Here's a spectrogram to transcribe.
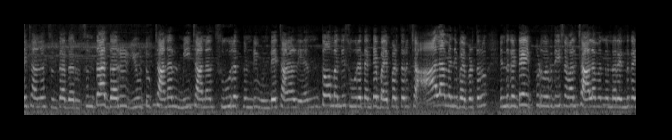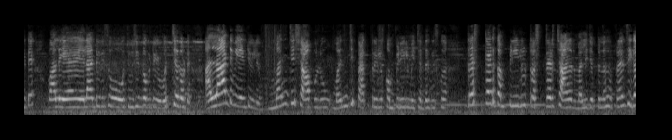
మై ఛానల్ సుంతా దరూర్ సుంతా దరూర్ యూట్యూబ్ ఛానల్ మీ ఛానల్ సూరత్ నుండి ఉండే ఛానల్. ఎంతో మంది సూరత్ అంటే భయపడతారు చాలా మంది భయపడతారు. ఎందుకంటే ఇప్పుడు వరకు తీసిన వాళ్ళు చాలా మంది ఉన్నారు. ఎందుకంటే వాళ్ళు ఎలాంటివి సో చూసింది ఒకటి వచ్చేది ఒకటి. అలాంటివి ఏంటివి లేవు మంచి షాపులు మంచి ఫ్యాక్టరీలు కంపెనీలు మీ చెంతకు తీసుకున్న ట్రస్టెడ్ కంపెనీలు ట్రస్టెడ్ ఛానల్. మళ్ళీ చెప్తున్నా ఫ్రెండ్స్ ఇక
